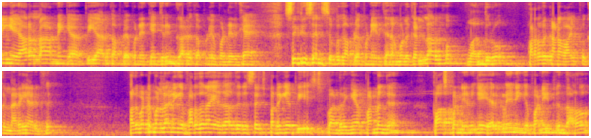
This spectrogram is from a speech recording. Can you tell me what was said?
நீங்கள் யாரெல்லாம் நீங்கள் பிஆருக்கு அப்ளை பண்ணியிருக்கேன் க்ரீன் கார்டுக்கு அப்ளை பண்ணியிருக்கேன் சிட்டிசன்ஷிப்புக்கு அப்ளை பண்ணியிருக்கேன் உங்களுக்கு எல்லாருக்கும் வந்துடும் வர்றதுக்கான வாய்ப்புகள் நிறையா இருக்குது அது மட்டும் இல்லை நீங்கள் ஃபர்தராக ஏதாவது ரிசர்ச் பண்ணுறீங்க பிஹெச்டி பண்ணுறீங்க பண்ணுங்கள் பாஸ் பண்ணிடுங்க. ஏற்கனவே நீங்கள் பண்ணிகிட்டு இருந்தாலும்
